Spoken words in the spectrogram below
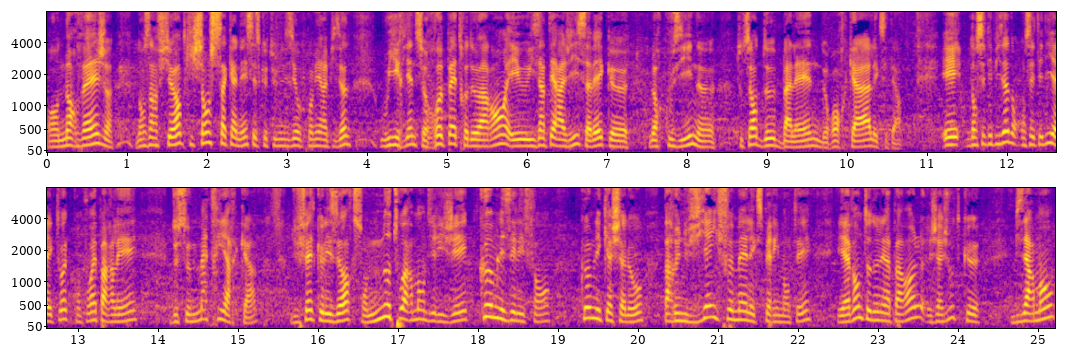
en Norvège, dans un fjord qui change chaque année. C'est ce que tu nous disais au premier épisode, où ils viennent se repaître de harengs et où ils interagissent avec euh, leurs cousines, euh, toutes sortes de baleines, de rorquals, etc. Et dans cet épisode, on s'était dit avec toi qu'on pourrait parler de ce matriarcat, du fait que les orques sont notoirement dirigés, comme les éléphants, comme les cachalots, par une vieille femelle expérimentée. Et avant de te donner la parole, j'ajoute que, bizarrement,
